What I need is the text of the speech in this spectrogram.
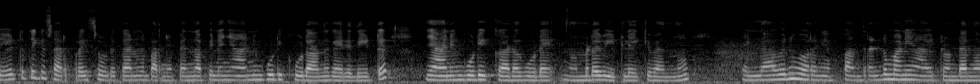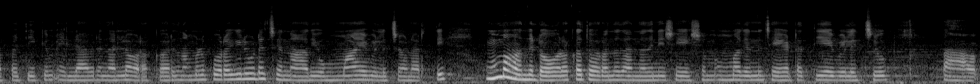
ചേട്ടത്തിക്ക് സർപ്രൈസ് കൊടുക്കാമെന്ന് പറഞ്ഞപ്പോൾ എന്നാൽ പിന്നെ ഞാനും കൂടി കൂടാമെന്ന് കരുതിയിട്ട് ഞാനും കൂടി ഇക്കാടെ കൂടെ നമ്മുടെ വീട്ടിലേക്ക് വന്നു. എല്ലാവരും ഉറങ്ങി. പന്ത്രണ്ട് മണി ആയിട്ടുണ്ടായിരുന്നു. അപ്പോഴത്തേക്കും എല്ലാവരും നല്ല ഉറക്കമായിരുന്നു. നമ്മൾ പുറകിലൂടെ ചെന്ന് ആദ്യം ഉമ്മയെ വിളിച്ചുണർത്തി. ഉമ്മ വന്ന് ഡോറൊക്കെ തുറന്ന് തന്നതിന് ശേഷം ഉമ്മ ചെന്ന് ചേട്ടത്തിയെ വിളിച്ചു. പാവം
